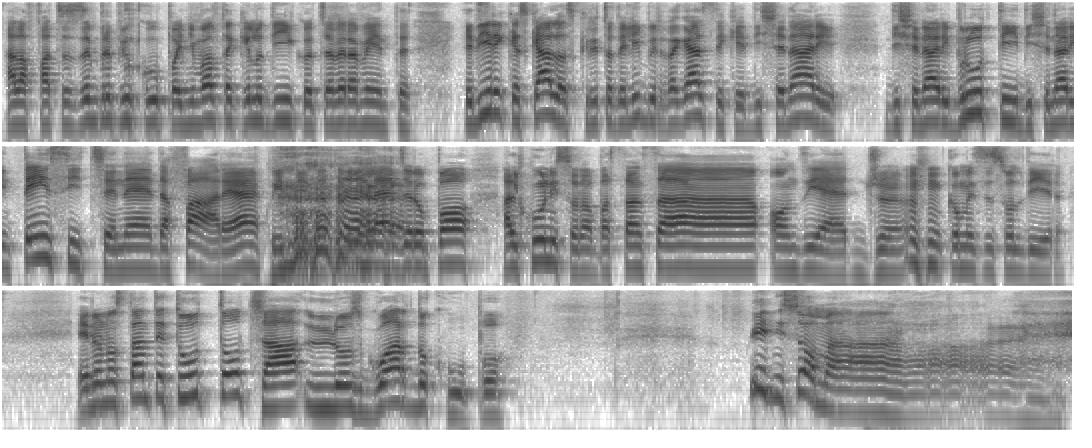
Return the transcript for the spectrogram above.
ha la faccia sempre più cupa ogni volta che lo dico, cioè veramente. E dire che Scalo ha scritto dei libri, ragazzi, che di scenari, di scenari brutti, di scenari intensi ce n'è da fare, eh? Quindi andate a leggere un po'. Alcuni sono abbastanza on the edge, come si suol dire. E nonostante tutto, c'ha lo sguardo cupo. Quindi, insomma eh,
